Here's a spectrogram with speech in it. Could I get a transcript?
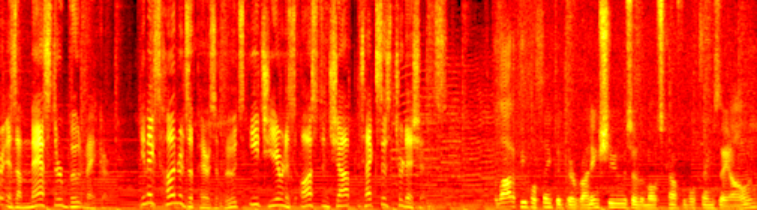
is a master bootmaker. He makes hundreds of pairs of boots each year in his Austin shop, Texas Traditions. A lot of people think that their running shoes are the most comfortable things they own.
